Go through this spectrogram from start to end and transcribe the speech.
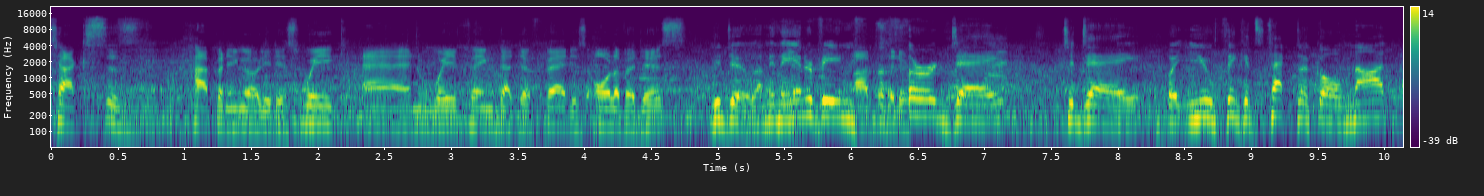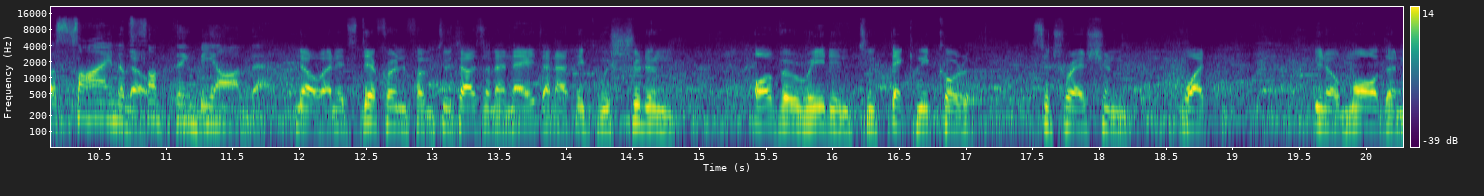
taxes happening early this week, and we think that the Fed is all over this. You do. I mean, they intervened the third day today, but you think it's technical, not a sign of No. something beyond that. No, and it's different from 2008, and I think we shouldn't overread into technical situation what, you know, more than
